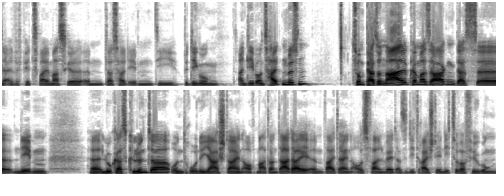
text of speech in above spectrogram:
eine FFP2-Maske, ähm, das halt eben die Bedingungen, an die wir uns halten müssen. Zum Personal können wir sagen, dass äh, neben äh, Lukas Klünter und Rune Jahrstein auch Martin Dardai äh, weiterhin ausfallen wird. Also die drei stehen nicht zur Verfügung.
